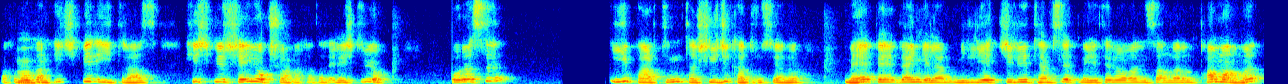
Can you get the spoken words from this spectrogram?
Bakın hı. oradan hiçbir itiraz, hiçbir şey yok şu ana kadar, eleştiri yok. Orası İyi Parti'nin taşıyıcı kadrosu yani MHP'den gelen milliyetçiliği temsil etme yeteneği olan insanların tamamı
